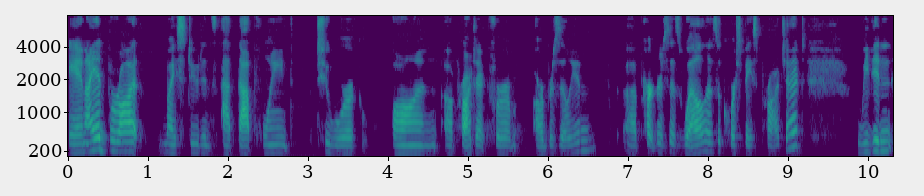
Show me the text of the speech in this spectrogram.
and I had brought my students at that point to work on a project for our Brazilian uh, partners as well as a course-based project. We didn't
